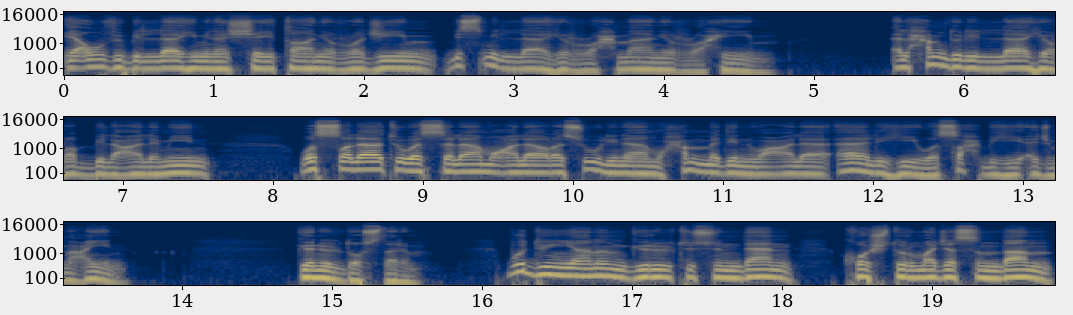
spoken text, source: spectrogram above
Euzu billahi mineşşeytanirracim. Bismillahirrahmanirrahim. Elhamdülillahi rabbil alamin. Ves salatu vesselamu ala rasulina Muhammedin ve ala alihi ve sahbihi ecmaîn. Gönül dostlarım, bu dünyanın gürültüsünden, koşturmacasından,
